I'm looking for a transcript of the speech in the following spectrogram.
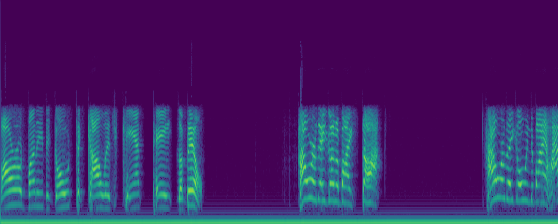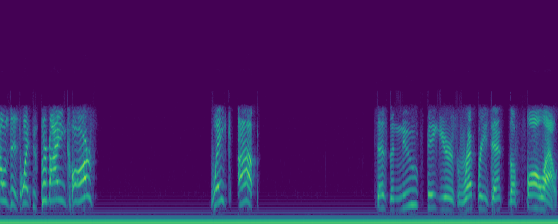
borrowed money to go to college can't pay the bill. How are they going to buy stocks? How are they going to buy houses? What? They're buying cars? Wake up. Says the new figures represent the fallout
